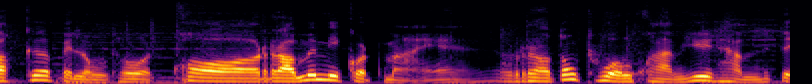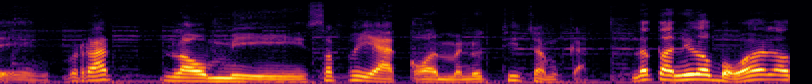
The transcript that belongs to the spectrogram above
ตอกเกอร์ไปลงโทษ พอเราไม่มีกฎหมาย เราต้องทวงความยุติธรรมด้วยตัวเอง รัฐเรามีทรัพยากรมนุษย์ที่จำกัด และตอนนี้เราบอกว่าเรา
